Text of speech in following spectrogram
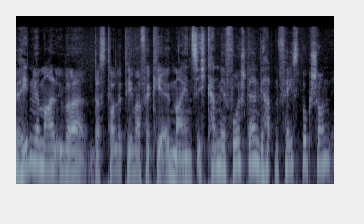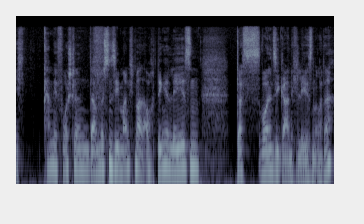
Reden wir mal über das tolle Thema Verkehr in Mainz. Ich kann mir vorstellen, wir hatten Facebook schon. Ich kann mir vorstellen, da müssen Sie manchmal auch Dinge lesen. Das wollen Sie gar nicht lesen, oder?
